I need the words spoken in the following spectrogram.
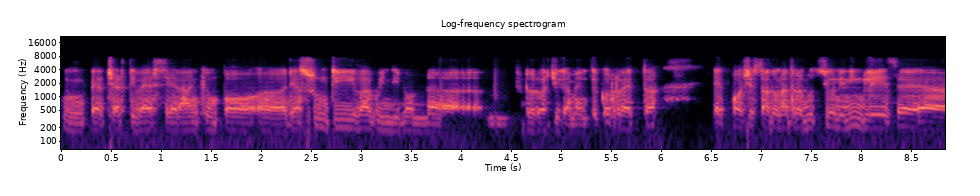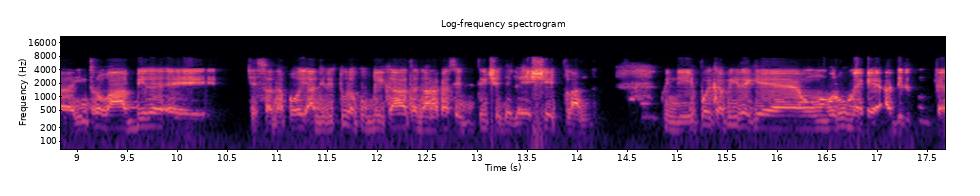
mh, per certi versi era anche un po' uh, riassuntiva, quindi non uh, filologicamente corretta, e poi c'è stata una traduzione in inglese introvabile e è stata poi addirittura pubblicata da una casa editrice delle Shetland. Quindi puoi capire che è un volume che cioè,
